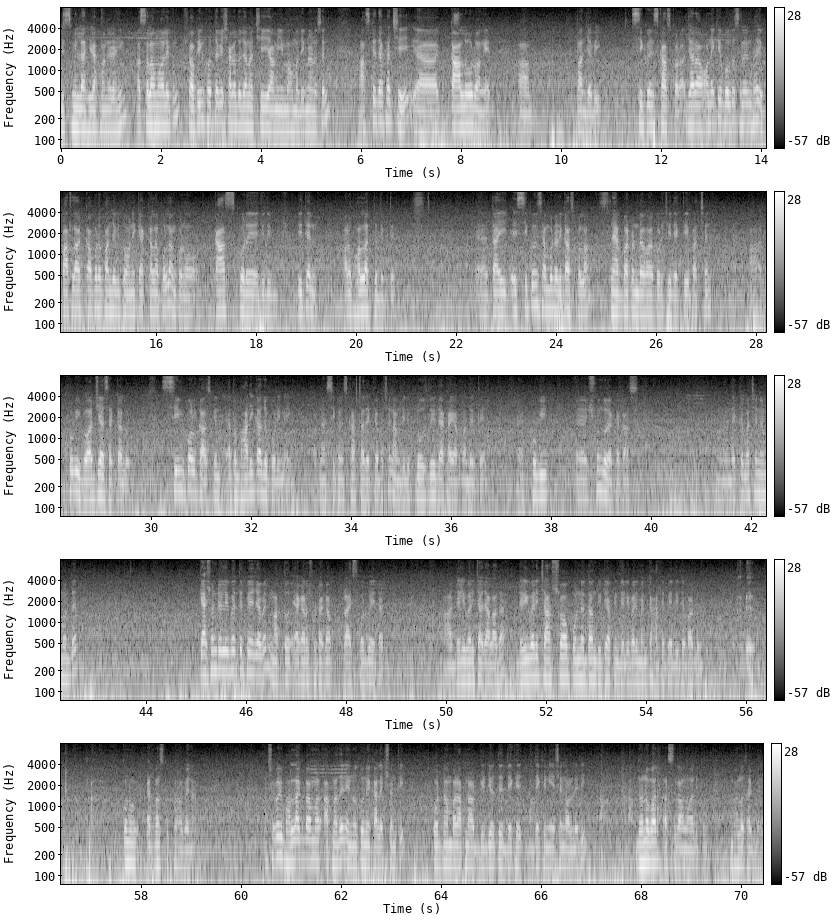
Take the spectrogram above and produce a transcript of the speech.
বিসমিল্লাহ রহমান রাহিম। আসসালামু আলাইকুম। শপিং খোর থেকে স্বাগত জানাচ্ছি আমি মোহাম্মদ ইমরান হোসেন। আজকে দেখাচ্ছি কালো রঙের পাঞ্জাবি সিকোয়েন্স কাজ করা। যারা অনেকে বলতেছিলেন, ভাই, পাতলা কাপড়ের পাঞ্জাবি তো অনেক এক কালা পরলাম, কোনো কাজ করে যদি দিতেন আরও ভালো লাগতো দেখতে। তাই এই সিকোয়েন্স এম্ব্রয়ডারি কাজ করলাম। স্ন্যাপ বাটন ব্যবহার করেছি, দেখতেই পাচ্ছেন। আর খুবই গর্জিয়াস একটা লুক সিম্পল কাজ, কিন্তু এত ভারী কাজও করি নাই। আপনার সিকোয়েন্স কাজটা দেখতে পাচ্ছেন, আমি যদি ক্লোজলি দেখাই আপনাদেরকে হ্যাঁ খুবই সুন্দর একটা কাজ। দেখতে পাচ্ছেন এর মধ্যে। ক্যাশ অন ডেলিভারিতে পেয়ে যাবেন, মাত্র এগারোশো টাকা প্রাইস পড়বে এটার। আর ডেলিভারি চার্জ আলাদা। ডেলিভারি চার্জ সহ পণ্যের দাম দুইটি আপনি ডেলিভারি ম্যানকে হাতে পেয়ে দিতে পারবেন। কোনো অ্যাডভান্স করতে হবে না। আশা করি ভালো লাগবে আমার, আপনাদের এই নতুন এই কালেকশনটি কোড নাম্বার আপনার ভিডিওতে দেখে দেখে নিয়েছেন অলরেডি ধন্যবাদ, আসসালামু আলাইকুম। ভালো থাকবেন।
